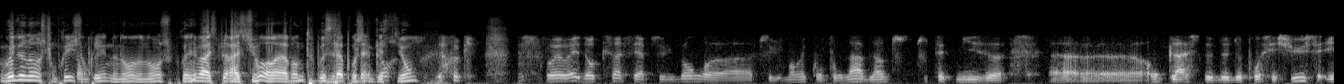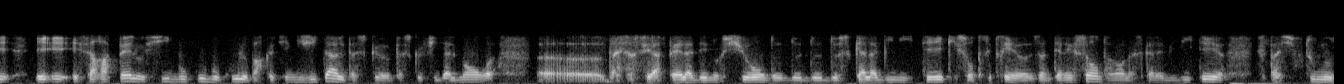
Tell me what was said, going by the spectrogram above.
Oui, non, non, je t'en prie, je t'en prie. Non, non, non, je prenais ma respiration avant de te poser la prochaine question. Oui, ouais, donc ça c'est absolument, euh, absolument incontournable, hein, toute cette mise euh, en place de, processus et, ça rappelle aussi beaucoup, beaucoup le marketing digital parce que, parce que finalement, euh, bah, ça fait appel à des notions de, scalabilité qui sont très, très euh, intéressantes. Alors la scalabilité, je sais pas si tous nos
